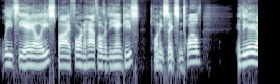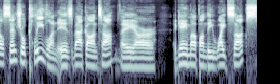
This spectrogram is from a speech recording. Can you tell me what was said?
leads the AL East by four and a half over the Yankees, 26 and 12. In the AL Central, Cleveland is back on top. They are a game up on the White Sox.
